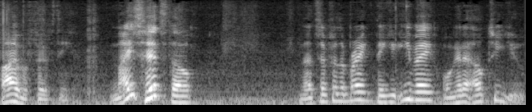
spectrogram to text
5 of 50. Nice hits, though. That's it for the break. Thank you, eBay. We'll get it out to you.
